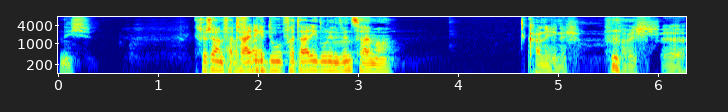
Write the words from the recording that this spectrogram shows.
nicht. Christian, verteidige du, verteidige du den Winsheimer. Kann ich nicht. Habe ich, äh,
